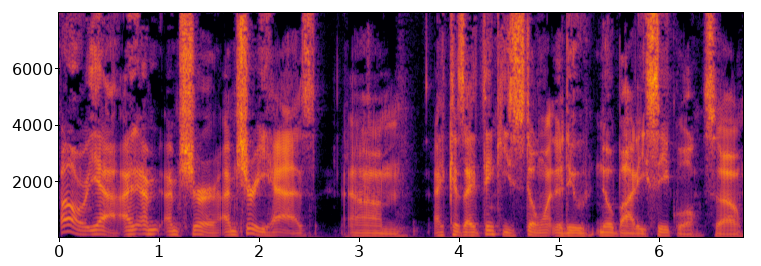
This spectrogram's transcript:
Oh yeah, I, I'm I'm sure. I'm sure he has. Um, because I, think he's still wanting to do Nobody sequel. So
